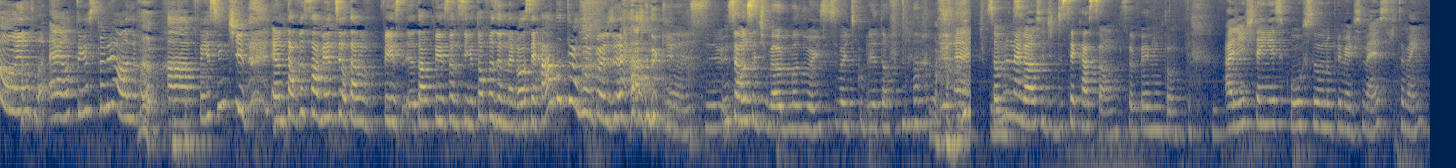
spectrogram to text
não. E ela falou, é, eu tenho escoliose. Eu falei, ah, fez sentido. Eu não tava sabendo se eu tava, pens eu tava pensando assim, eu tô fazendo negócio errado ou tem alguma coisa de errado aqui? É, se, Então- se você tiver alguma doença, você vai descobrir até o final. Sobre o negócio de dissecação, você perguntou. A gente tem esse curso no primeiro semestre também.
